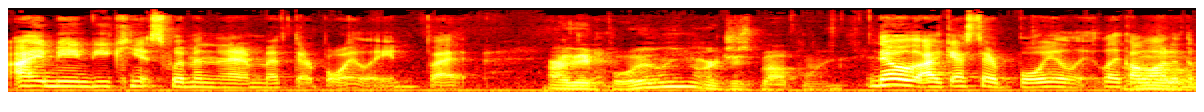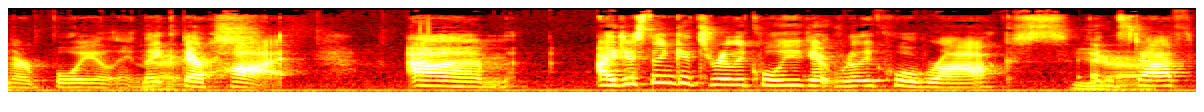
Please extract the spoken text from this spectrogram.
I mean, you can't swim in them if they're boiling, but Are they boiling or just bubbling? no, I guess they're boiling. Like a lot of Oh, them are boiling. Like they're hot. Um, I just think it's really cool. You get really cool rocks and stuff.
